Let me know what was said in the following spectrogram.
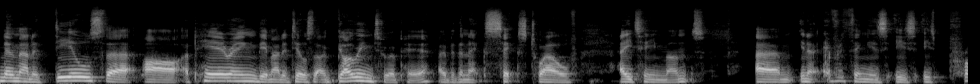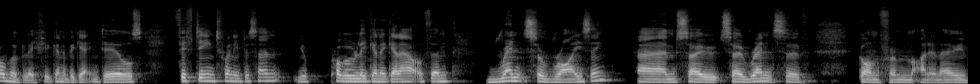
know, the amount of deals that are appearing, the amount of deals that are going to appear over the next 6, 12, 18 months, um, you know, everything is, is, is probably, if you're going to be getting deals, 15, 20%, you're probably going to get out of them. Rents are rising. Um, so, so rents have gone from, I don't know,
